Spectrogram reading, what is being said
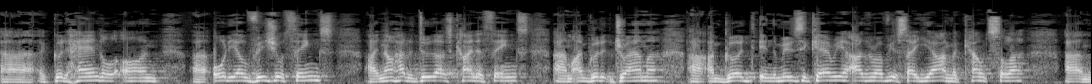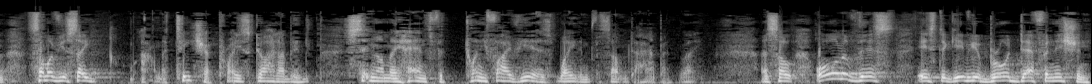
uh, a good handle on uh, audio visual things. I know how to do those kind of things. Um, I'm good at drama. Uh, I'm good in the music area." Other of you say, "Yeah, I'm a counselor." Um, some of you say, I'm a teacher. Praise God. I've been sitting on my hands for 25 years waiting for something to happen, right? And so all of this is to give you a broad definition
